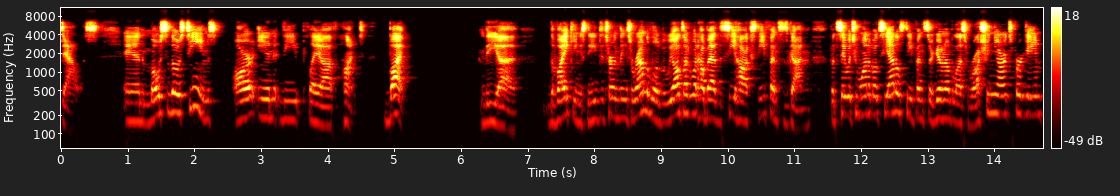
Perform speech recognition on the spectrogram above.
Dallas. And most of those teams are in the playoff hunt. But the uh, the Vikings need to turn things around a little bit. We all talk about how bad the Seahawks defense has gotten, but say what you want about Seattle's defense, they're giving up less rushing yards per game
